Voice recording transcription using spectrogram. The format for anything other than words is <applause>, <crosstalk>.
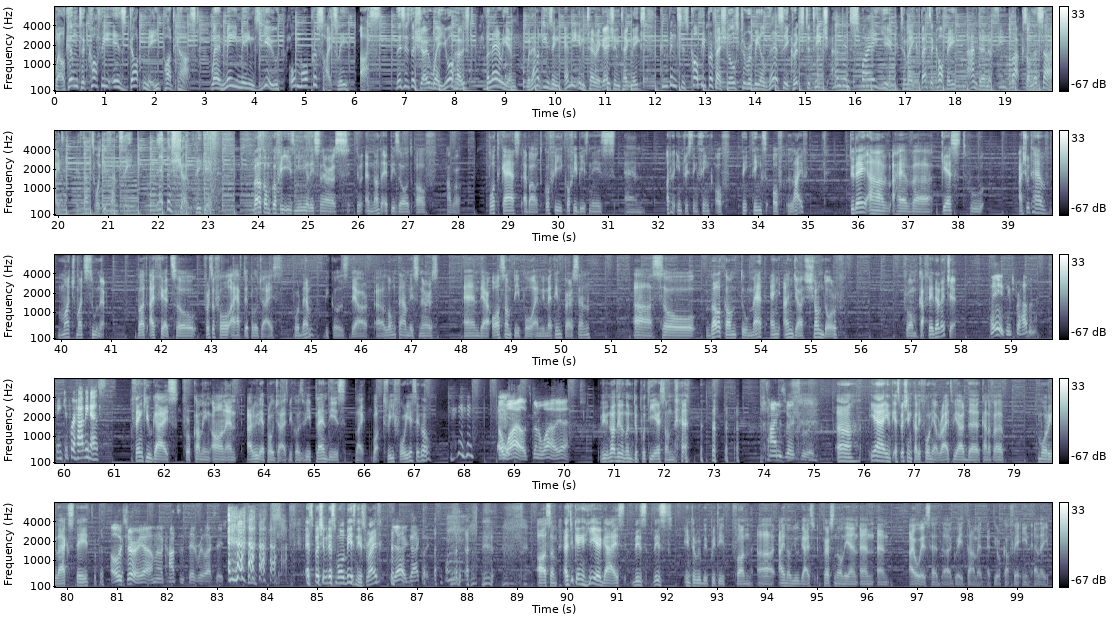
Welcome to coffeeis.me podcast, where me means you, or more precisely, us. This is the show where your host, Valerian, without using any interrogation techniques, convinces coffee professionals to reveal their secrets to teach and inspire you to make better coffee and earn a few bucks on the side, if that's what you fancy. Let the show begin. Welcome, Coffee is Me listeners, to another episode of our podcast about coffee, coffee business, and other interesting thing of th- things of life. Today, uh, I have a guest who I should have much, much sooner, but I failed. So, first of all, I have to apologize for them because they are uh, long-time listeners and they are awesome people, and we met in person. Uh, so, welcome to Matt and Anja Schondorf from Cafe de Leche. Hey, thanks for having us. Thank you for having us. Thank you guys for coming on, and I really apologize because we planned this like what three, four years ago. <laughs> A while. It's been a while, yeah. We're not even going to put years on that. Time is very fluid. uh, yeah, in, especially in California, right? We are the kind of a more relaxed state, Oh, sure, yeah. I'm in a constant state of relaxation. <laughs> especially with a small business, right? <laughs> yeah, exactly. <laughs> Awesome. As you can hear, guys, this this interview will be pretty fun. Uh, I know you guys personally, and and and I always had a great time at, at your cafe in LA.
